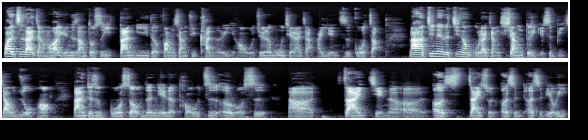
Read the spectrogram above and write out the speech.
外资来讲的话，原则上都是以单一的方向去看而已，哈。我觉得目前来讲还言之过早。那今天的金融股来讲，相对也是比较弱，哈。当然就是国寿认列的投资俄罗斯啊，再减了呃二十再损二十二十六亿。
